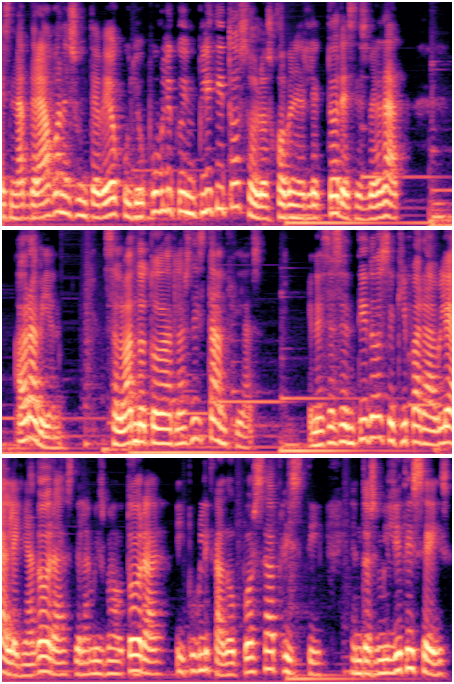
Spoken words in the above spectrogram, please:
Snapdragon es un TVO cuyo público implícito son los jóvenes lectores, es verdad. Ahora bien, salvando todas las distancias, en ese sentido es equiparable a Leñadoras, de la misma autora y publicado por Sapristi en 2016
